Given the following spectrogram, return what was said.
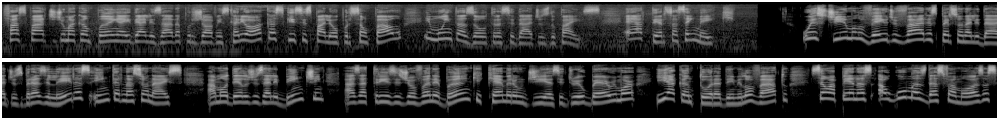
faz parte de uma campanha idealizada por jovens cariocas que se espalhou por São Paulo e muitas outras cidades do país. É a terça sem make. O estímulo veio de várias personalidades brasileiras e internacionais. A modelo Gisele Bündchen, as atrizes Giovanna Bank, Cameron Diaz e Drew Barrymore e a cantora Demi Lovato são apenas algumas das famosas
